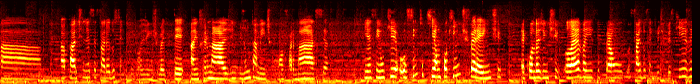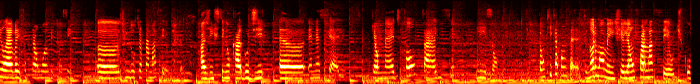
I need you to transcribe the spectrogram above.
a a parte necessária do centro. Então a gente vai ter a enfermagem juntamente com a farmácia. E assim, o que eu sinto que é um pouquinho diferente é quando a gente leva isso para um. sai do centro de pesquisa e leva isso para um âmbito assim, uh, de indústria farmacêutica. A gente tem o cargo de uh, MSL, que é o Medical Science Liaison. Então, o que, que acontece? Normalmente, ele é um farmacêutico,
